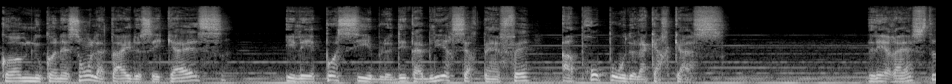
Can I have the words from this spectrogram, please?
Comme nous connaissons la taille de ces caisses, il est possible d'établir certains faits à propos de la carcasse. Les restes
